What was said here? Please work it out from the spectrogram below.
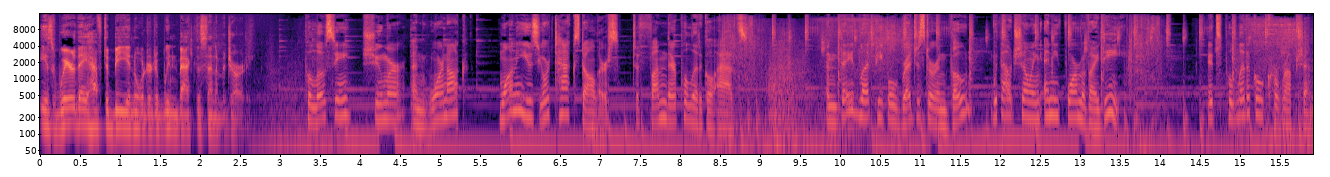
is where they have to be in order to win back the Senate majority. Pelosi, Schumer, and Warnock want to use your tax dollars to fund their political ads. And they'd let people register and vote without showing any form of ID. It's political corruption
